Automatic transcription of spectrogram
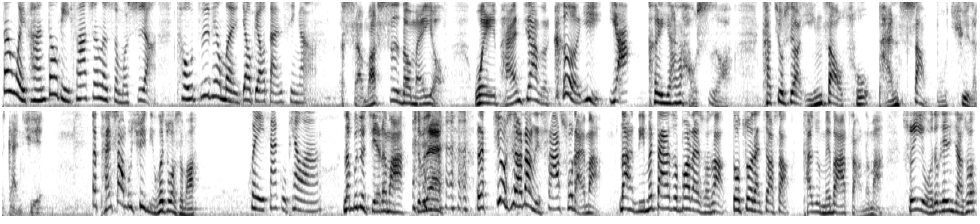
但尾盘到底发生了什么事啊？投资朋友们要不要担心啊？什么事都没有，尾盘这样子刻意压，刻意压是好事啊、哦，它就是要营造出盘上不去的感觉。那盘上不去，你会做什么？会杀股票啊。那不就结了吗？对不对？那就是要让你杀出来嘛。那你们大家都抱在手上，都坐在轿上，它就没办法涨了嘛。所以我都跟你讲说，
